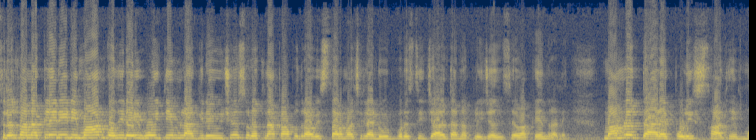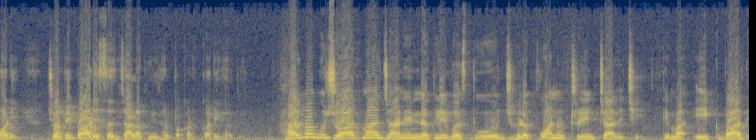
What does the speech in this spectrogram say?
સુરતમાં નકલીની ડિમાન્ડ વધી રહી હોય તેમ લાગી રહ્યું છે. સુરતના કાપોદ્રા વિસ્તારમાં છેલ્લા દોઢ વર્ષથી ચાલતા નકલી જનસેવા કેન્દ્રને મામલતદારે પોલીસ સાથે મળી ઝડપી પાડી સંચાલકની ધરપકડ કરી હતી. હાલમાં ગુજરાતમાં જાણે નકલી વસ્તુઓ ઝડપવાનો ટ્રેન્ડ ચાલે છે. તેમાં એક બાદ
